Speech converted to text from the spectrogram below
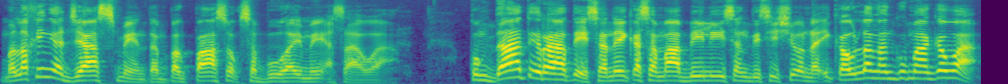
Malaking adjustment ang pagpasok sa buhay may asawa. Kung dati-rati sanay ka sa mabilisang desisyon na ikaw lang ang gumagawa,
